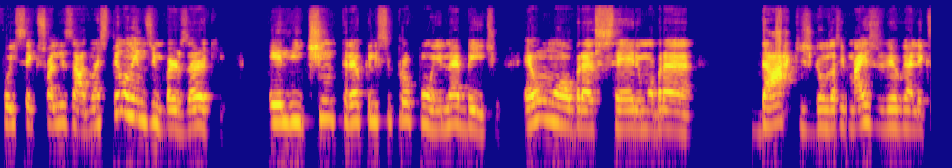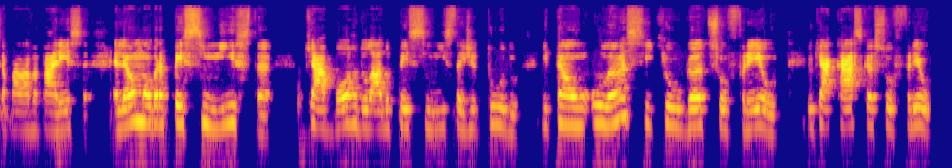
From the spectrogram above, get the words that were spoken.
foi sexualizado. Mas pelo menos em Berserk, ele te entrega o que ele se propõe. Ele não é bait. É uma obra séria, uma obra dark, digamos assim, mais vergonha que essa palavra pareça. Ela é uma obra pessimista, que aborda o lado pessimista de tudo. Então, o lance que o Guts sofreu e o que a Casca sofreu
